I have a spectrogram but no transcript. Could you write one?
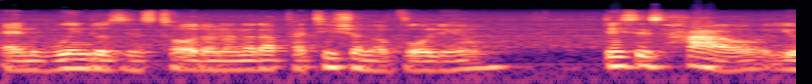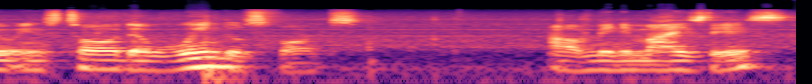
and Windows installed on another partition or volume this is how you install the Windows fonts I'll minimize this.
